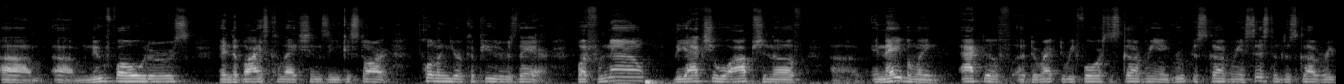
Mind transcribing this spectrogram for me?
um, um, new folders and device collections, and you can start pulling your computers there. But for now, the actual option of uh, enabling active uh, directory forest discovery and group discovery and system discovery,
